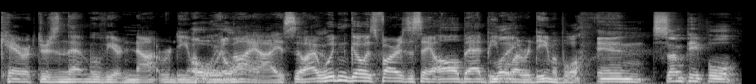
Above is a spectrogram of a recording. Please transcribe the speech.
characters in that movie are not redeemable Oh, in my eyes. So I wouldn't go as far as to say all bad people Like- are redeemable. and some people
